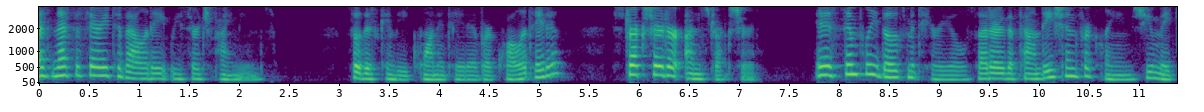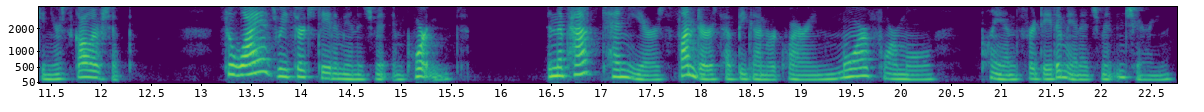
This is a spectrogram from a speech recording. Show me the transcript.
as necessary to validate research findings. So this can be quantitative or qualitative, structured or unstructured. It is simply those materials that are the foundation for claims you make in your scholarship. So why is research data management important? In the past 10 years, funders have begun requiring more formal plans for data management and sharing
